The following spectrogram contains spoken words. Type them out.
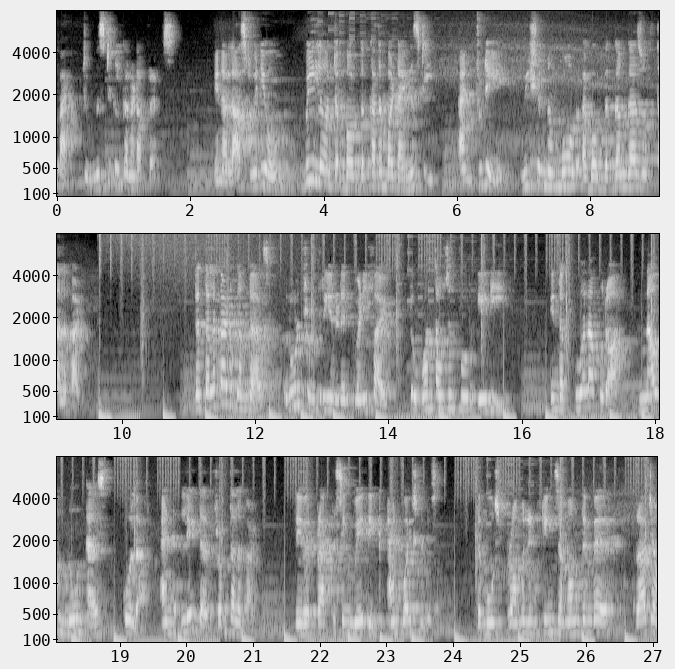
welcome back to Mystical Kannada Friends. In our last video, we learnt about the Kadamba dynasty and today we shall know more about the Gangas of Talakadu. The Talakadu Gangas ruled from 325 to 1004 AD in the Kualapura, now known as Kolar, and later from Talakadu. They were practicing Vedic and Vaishnavism. The most prominent kings among them were Raja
